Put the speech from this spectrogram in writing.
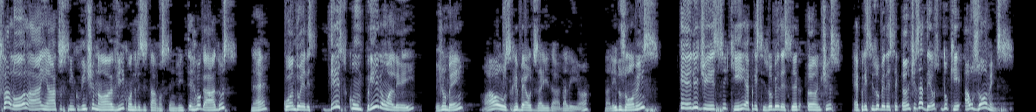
falou lá em Atos 5, 29, quando eles estavam sendo interrogados, né? Quando eles descumpriram a lei, vejam bem, Olha os rebeldes aí da, da lei, ó. Da lei dos homens. Ele disse que é preciso obedecer antes, é preciso obedecer antes a Deus do que aos homens.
